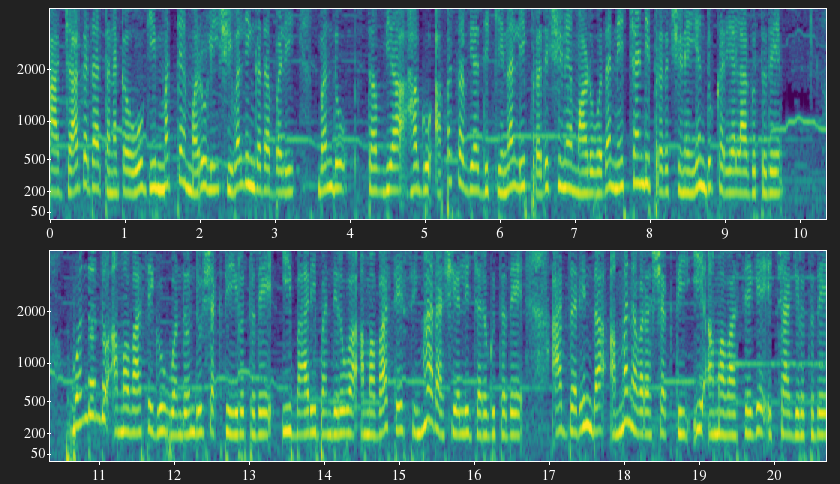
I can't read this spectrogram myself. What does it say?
ಆ ಜಾಗದ ತನಕ ಹೋಗಿ ಮತ್ತೆ ಮರುಳಿ ಶಿವಲಿಂಗದ ಬಳಿ ಬಂದು ಸ್ತವ್ಯ ಹಾಗೂ ಅಪಸವ್ಯ ದಿಕ್ಕಿನಲ್ಲಿ ಪ್ರದಕ್ಷಿಣೆ ಮಾಡುವುದನ್ನೇ ಚಂಡಿ ಪ್ರದಕ್ಷಿಣೆ ಎಂದು ಕರೆಯಲಾಗುತ್ತದೆ. ಒಂದೊಂದು ಅಮಾವಾಸ್ಯೆಗೂ ಒಂದೊಂದು ಶಕ್ತಿ ಇರುತ್ತದೆ. ಈ ಬಾರಿ ಬಂದಿರುವ ಅಮಾವಾಸ್ಯೆ ಸಿಂಹ ರಾಶಿಯಲ್ಲಿ ಜರುಗುತ್ತದೆ. ಆದ್ದರಿಂದ ಅಮ್ಮನವರ ಶಕ್ತಿ ಈ ಅಮಾವಾಸ್ಯೆಗೆ ಹೆಚ್ಚಾಗಿರುತ್ತದೆ.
